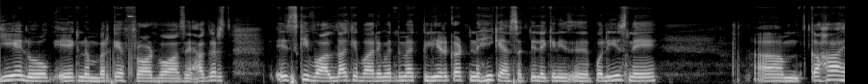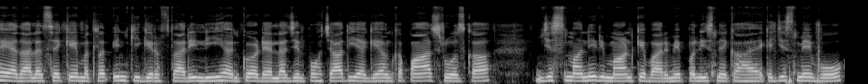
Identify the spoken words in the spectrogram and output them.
ये लोग एक नंबर के फ्रॉड बाज हैं। अगर इसकी वालदा के बारे में तो मैं क्लियर कट नहीं कह सकती, लेकिन पुलिस ने कहा है अदालत से कि मतलब इनकी गिरफ़्तारी ली है उनको अडेला जेल पहुँचा दिया गया उनका पाँच रोज़ का जिस्मानी रिमांड के बारे में पुलिस ने कहा है कि जिसमें वो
